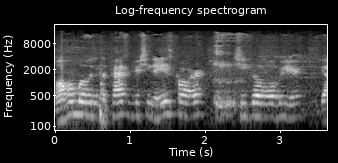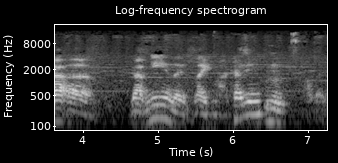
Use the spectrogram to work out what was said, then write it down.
my homeboy was in the passenger seat of his car. She drove over here, got uh, got me and the, like my cousin. Mhm. I was like,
